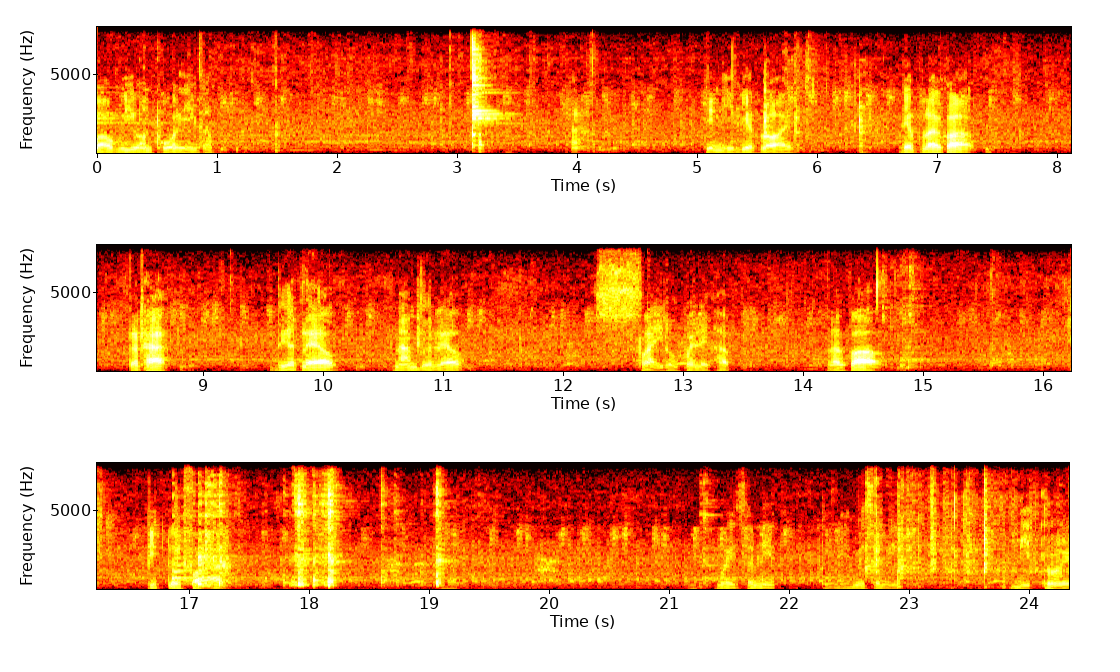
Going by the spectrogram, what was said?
บาวีออนทัวเองครับอะทีนี้เรียบร้อย เรียบร้อยก็กระทะเดือดแล้ว น้ำเดือดแล้ว ใส่ลงไปเลยครับ แล้วก็ ปิดด้วยฝา ไม่สนิทตรงนี้ไม่สนิท บีบหน่อย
